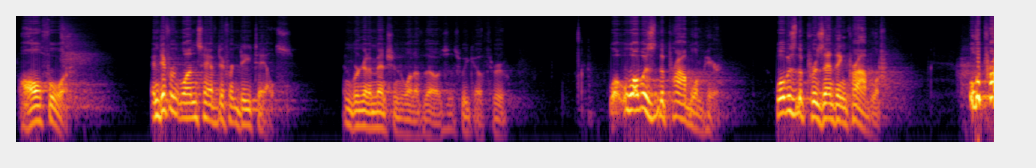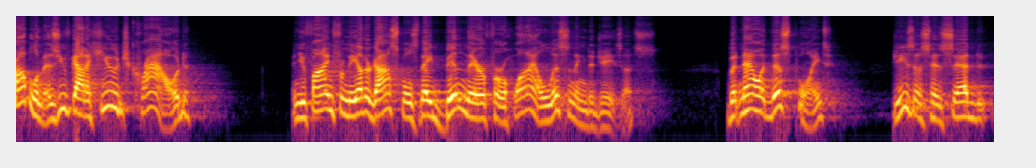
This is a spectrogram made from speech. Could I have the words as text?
All four. And different ones have different details. And we're going to mention one of those as we go through. What, was the problem here? What was the presenting problem? Well, the problem is you've got a huge crowd and you find from the other Gospels they'd been there for a while listening to Jesus. But now at this point, Jesus has said,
